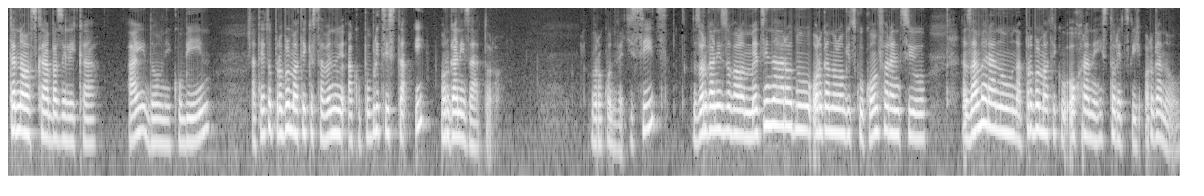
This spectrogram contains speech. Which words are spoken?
Trnavská bazilika, aj Dolný Kubín. A tejto problematike sa venuje ako publicista i organizátor v roku 2000 zorganizoval medzinárodnú organologickú konferenciu zameranú na problematiku ochrany historických orgánov.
